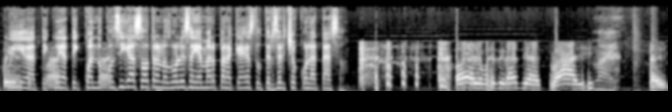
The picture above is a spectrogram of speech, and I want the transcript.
Cuídate, cuídate. Y cuando consigas otra, nos vuelves a llamar para que hagas tu tercer chocolatazo. Órale, pues gracias. Bye. Bye.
